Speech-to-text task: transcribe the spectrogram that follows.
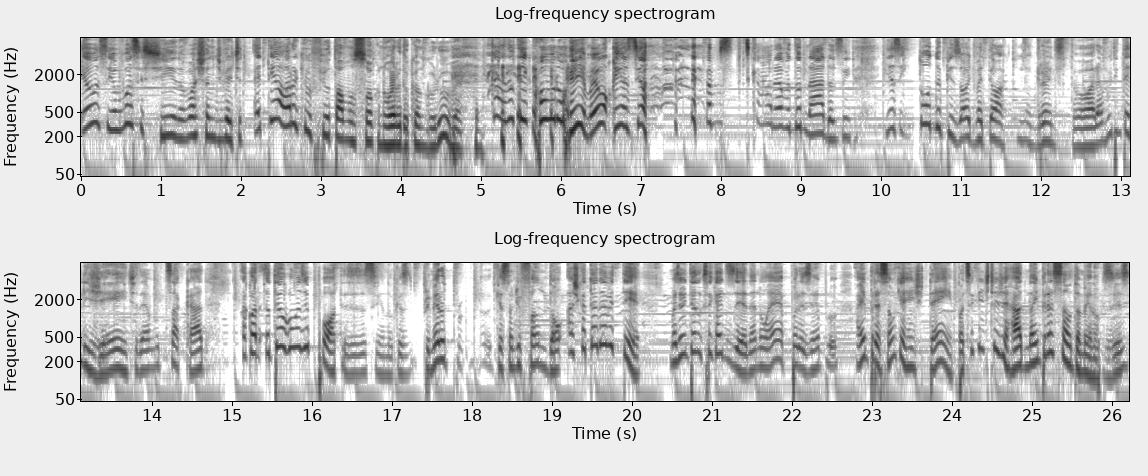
eu assim, eu vou assistindo, eu vou achando divertido. Aí tem a hora que o Phil toma um soco no olho do canguru, velho. Cara, não tem como não rir, mas eu rio assim, ó. Caramba, do nada, assim. E assim, todo episódio vai ter uma, uma grande história, muito inteligente, né? Muito sacado. Agora, eu tenho algumas hipóteses, assim, Lucas. Primeiro, questão de fandom. Acho que até deve ter, mas eu entendo o que você quer dizer, né? Não é, por exemplo, a impressão que a gente tem. Pode ser que a gente esteja errado na impressão também, Lucas. Às vezes,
